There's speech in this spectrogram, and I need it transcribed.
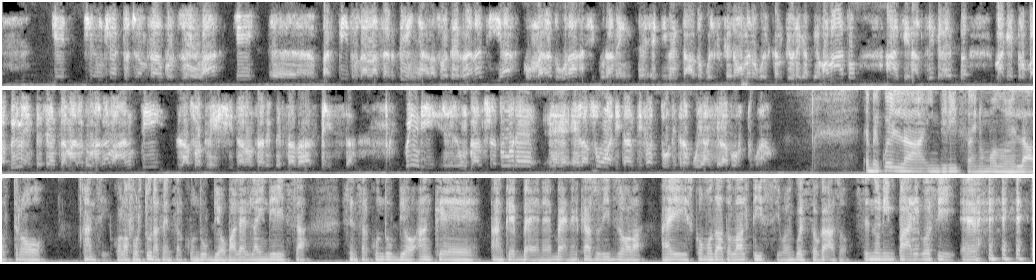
che c'è un certo Gianfranco Zola che eh, partito dalla Sardegna, la sua terra natia, con Maradona sicuramente è diventato quel fenomeno, quel campione che abbiamo amato anche in altri club, ma che probabilmente senza Maradona davanti la sua crescita non sarebbe stata la stessa. Quindi eh, un calciatore è, è la somma di tanti fattori, tra cui anche la fortuna. E beh, quella indirizza in un modo o nell'altro, anzi, con la fortuna senza alcun dubbio, magari la indirizza senza alcun dubbio anche, anche bene. Beh, nel caso di Zola hai scomodato l'altissimo in questo caso. Se non impari così, eh,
